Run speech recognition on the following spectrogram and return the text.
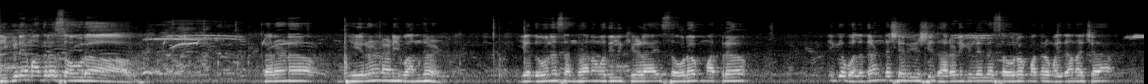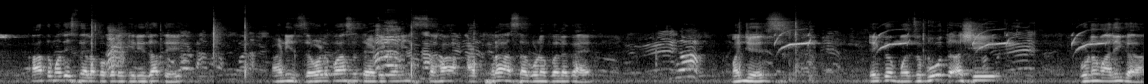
तिकडे मात्र सौरभ. कारण धेरण आणि बांधण या दोन संघांमधील खेळ आहे. सौरभ मात्र एक बलदंड शरीरशी धारण केलेलं सौरभ मात्र मैदानाच्या आतमध्येच त्याला पकड केली जाते. आणि जवळपास त्या ठिकाणी सहा अठरा असा गुणफलक आहे. म्हणजेच एक मजबूत अशी गुणमालिका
